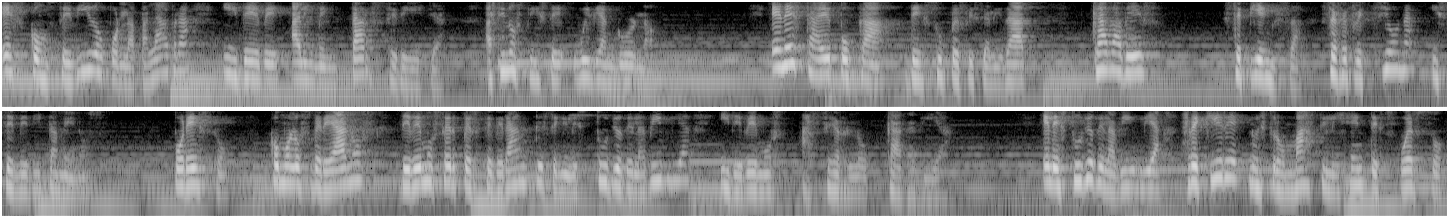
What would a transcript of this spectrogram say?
es concebido por la palabra y debe alimentarse de ella. Así nos dice William Gurnall. En esta época de superficialidad, cada vez se piensa, se reflexiona y se medita menos. Por eso, como los bereanos, debemos ser perseverantes en el estudio de la Biblia y debemos hacerlo cada día. El estudio de la Biblia requiere nuestro más diligente esfuerzo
